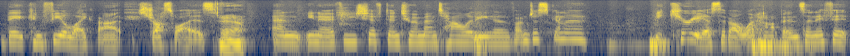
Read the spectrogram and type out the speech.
they can feel like that stress wise yeah and, you know, if you shift into a mentality of, I'm just going to be curious about what happens. And if it,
